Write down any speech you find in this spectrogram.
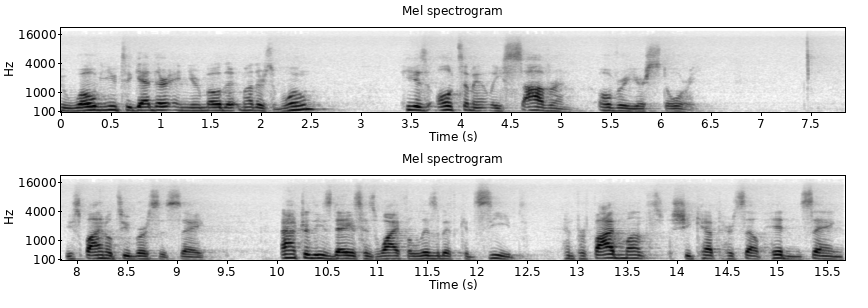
who wove you together in your mother's womb, he is ultimately sovereign over your story. These final two verses say, After these days, his wife Elizabeth conceived, and for five months she kept herself hidden, saying,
